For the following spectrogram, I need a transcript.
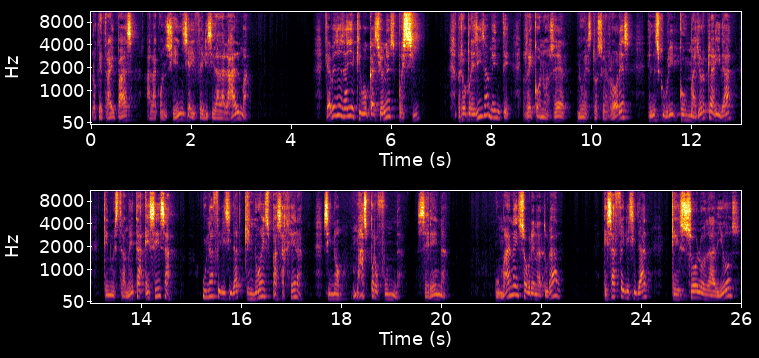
lo que trae paz a la conciencia y felicidad al alma. Que a veces hay equivocaciones, pues sí, pero precisamente reconocer nuestros errores es descubrir con mayor claridad que nuestra meta es esa, una felicidad que no es pasajera, sino más profunda, serena, humana y sobrenatural. Esa felicidad que solo da Dios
